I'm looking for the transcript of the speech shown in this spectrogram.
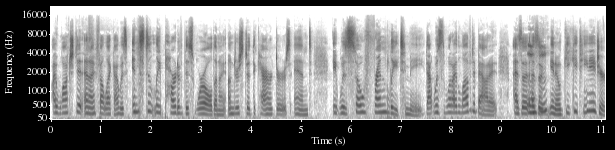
I watched it and I felt like I was instantly part of this world and I understood the characters and it was so friendly to me. That was what I loved about it as a as a, you know, geeky teenager.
